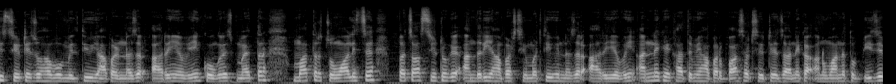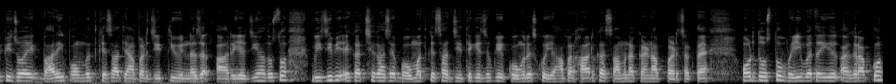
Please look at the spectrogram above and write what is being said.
सीटें जो है वो मिलती हुई यहाँ पर नज़र आ रही है। वहीं कांग्रेस मात्र मात्र चौवालीस से पचास सीटों के अंदर यहाँ पर सिमटती हुई नज़र आ रही है। वहीं अन्य के खाते में यहाँ पर बासठ सीटें जाने का अनुमान है तो बीजेपी जो है एक भारी बहुमत के साथ यहाँ पर जीती हुई नज़र आ रही है। जी हाँ दोस्तों, बीजेपी एक अच्छे खासे बहुमत के साथ जीतेगी, जबकि कांग्रेस को यहाँ पर हार का सामना करना पड़ सकता है। और दोस्तों, वही बताइए, अगर आपको,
